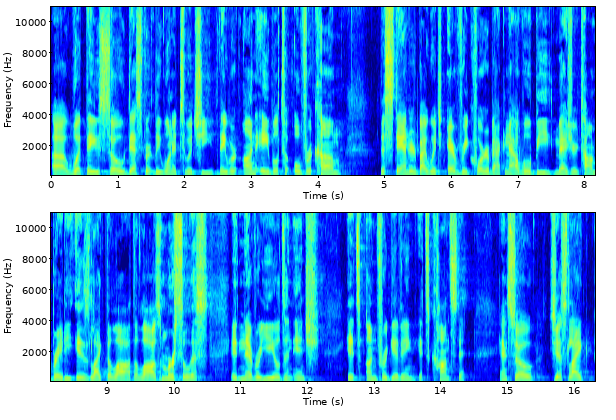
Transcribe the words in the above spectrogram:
uh, what they so desperately wanted to achieve. They were unable to overcome the standard by which every quarterback now will be measured. Tom Brady is like the law. The law is merciless, it never yields an inch, it's unforgiving, it's constant. And so, just like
